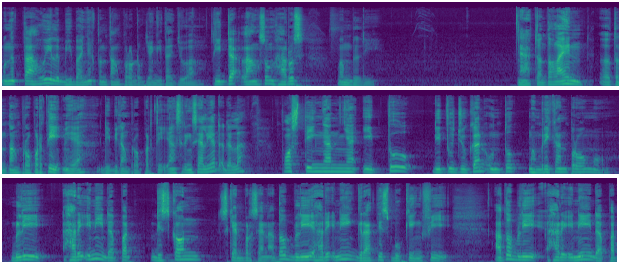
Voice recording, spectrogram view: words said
mengetahui lebih banyak tentang produk yang kita jual, tidak langsung harus membeli. Nah, contoh lain e, tentang properti ya, di bidang properti. Yang sering saya lihat adalah postingannya itu ditujukan untuk memberikan promo. Beli hari ini dapat diskon sekian persen atau beli hari ini gratis booking fee atau beli hari ini dapat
